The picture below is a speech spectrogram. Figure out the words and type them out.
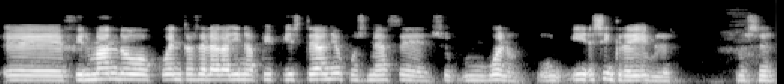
eh, firmando cuentos de la gallina Pipi este año, pues me hace, bueno, es increíble. No sé.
